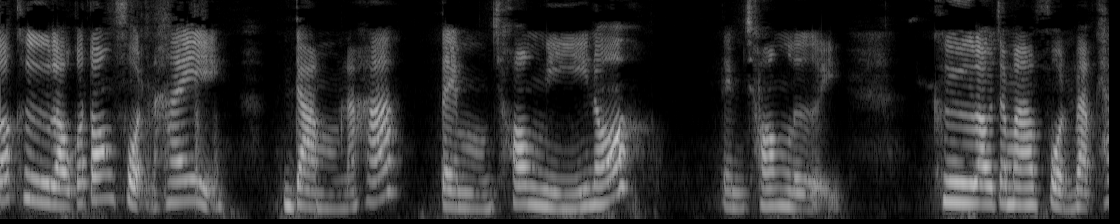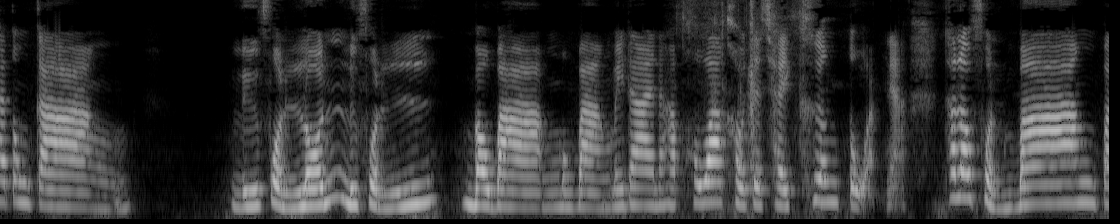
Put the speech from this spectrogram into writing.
ก็คือเราก็ต้องฝนให้ดำนะคะ เต็มช่องนี้เนาะเต็มช่องเลย คือเราจะมาฝนแบบแค่ตรงกลาง หรือฝนล้นหรือฝนเบาบางบางๆไม่ได้นะคะเพราะว่าเขาจะใช้เครื่องตรวจเนี่ย ถ้าเราฝนบางไป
